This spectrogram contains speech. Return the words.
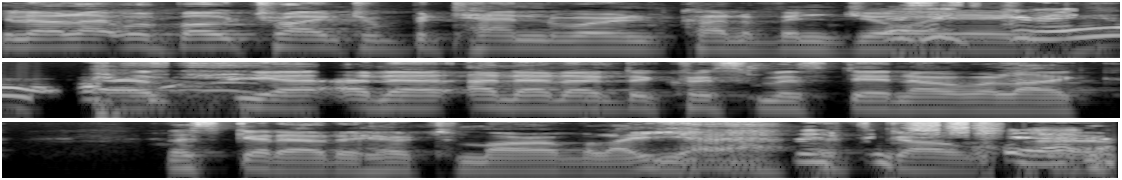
You know, like we're both trying to pretend we're kind of enjoying. This is great. Um, yeah, and then, and then at the Christmas dinner, we're like, let's get out of here tomorrow. We're like, yeah, let's go. Yeah.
